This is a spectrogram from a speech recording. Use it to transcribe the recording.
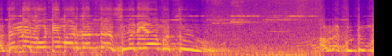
ಅದನ್ನ ಲೂಟಿ ಮಾಡಿದಂತ ಸೋನಿಯಾ ಮತ್ತು ಅವರ ಕುಟುಂಬ.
